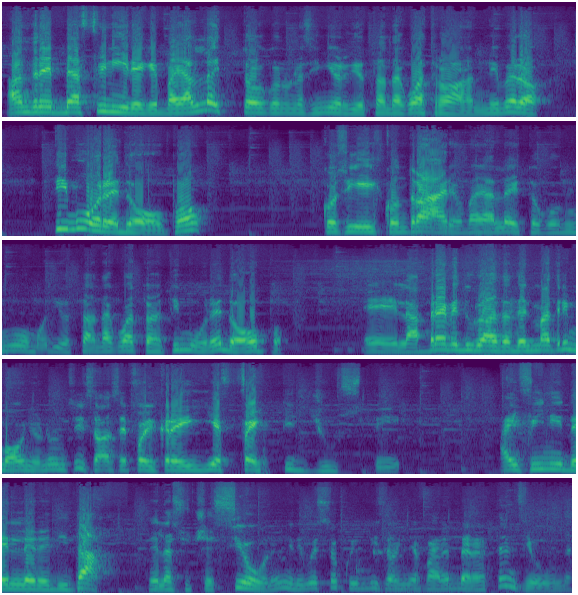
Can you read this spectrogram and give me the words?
andrebbe a finire che vai a letto con una signora di 84 anni però ti muore dopo. Così il contrario vai a letto con un uomo di 84 anni ti muore dopo e la breve durata del matrimonio non si sa se poi crei gli effetti giusti ai fini dell'eredità della successione. Quindi questo qui bisogna fare bene attenzione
